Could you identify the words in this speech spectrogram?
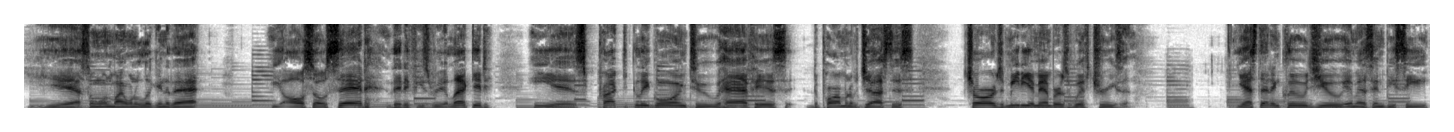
Yeah, someone might want to look into that. He also said that if he's reelected, he is practically going to have his Department of Justice charge media members with treason. Yes, that includes you, MSNBC,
